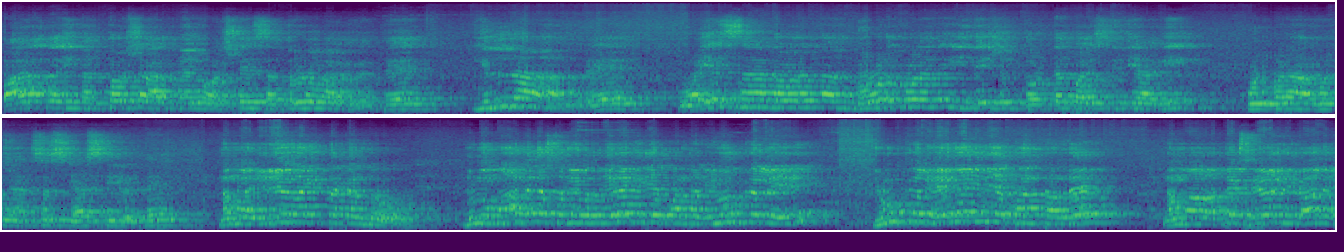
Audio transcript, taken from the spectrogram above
ಭಾರತ ಇನ್ನು ಹತ್ತು ವರ್ಷ ಆದ್ಮೇಲೂ ಅಷ್ಟೇ ಸದೃಢವಾಗಿರುತ್ತೆ. ಇಲ್ಲ ಅಂದ್ರೆ ವಯಸ್ಸಾದವರನ್ನ ನೋಡ್ಕೊಳ್ಳದೆ ಈ ದೇಶಕ್ಕೆ ದೊಡ್ಡ ಪರಿಸ್ಥಿತಿಯಾಗಿ ಉಲ್ಬಣ ಆಗೋ ಚಾನ್ಸಸ್ ಜಾಸ್ತಿ ಇರುತ್ತೆ. ನಮ್ಮ ಹಿರಿಯರಾಗಿರ್ತಕ್ಕಂಥವ್ರು ನಿಮ್ಮ ಮಾರ್ಗದರ್ಶನ ಇವತ್ತು ಏನಾಗಿದೆಯಪ್ಪ ಅಂತ ಯುವಕರಲ್ಲಿ ಯುವಕರಲ್ಲಿ ಏನಾಗಿದೆಯಪ್ಪ ಅಂತಂದ್ರೆ ನಮ್ಮ ಅಧ್ಯಕ್ಷ ಹೇಳಿದ ಈಗಾಗಲೇ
